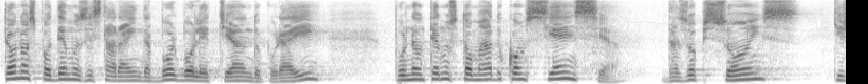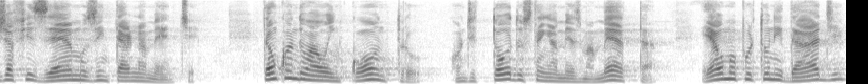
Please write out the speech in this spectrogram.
Então nós podemos estar ainda borboleteando por aí por não termos tomado consciência das opções que já fizemos internamente. Então, quando há um encontro onde todos têm a mesma meta, é uma oportunidade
